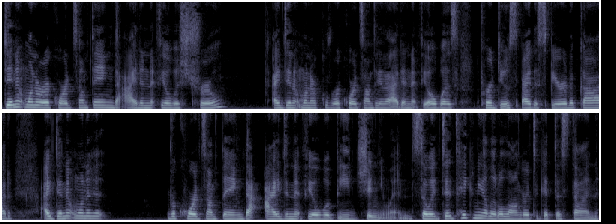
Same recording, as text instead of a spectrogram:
didn't want to record something that I didn't feel was true I didn't want to record something that I didn't feel was produced by the Spirit of God. I didn't want to record something that I didn't feel would be genuine. So it did take me a little longer to get this done,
